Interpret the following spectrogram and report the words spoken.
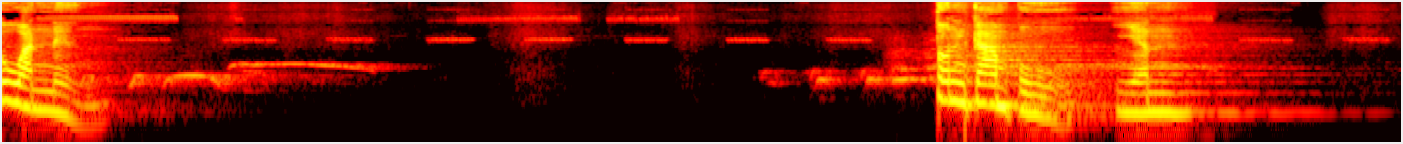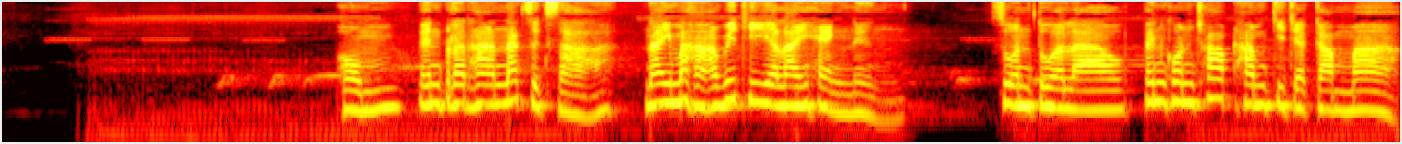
ก็วันหนึ่ง ต้นกามปูเฮียนผมเป็นประธานนักศึกษาในมหาวิทยาลัยแห่งหนึ่ง ส่วนตัวแล้วเป็นคนชอบทำกิจกรรมมาก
